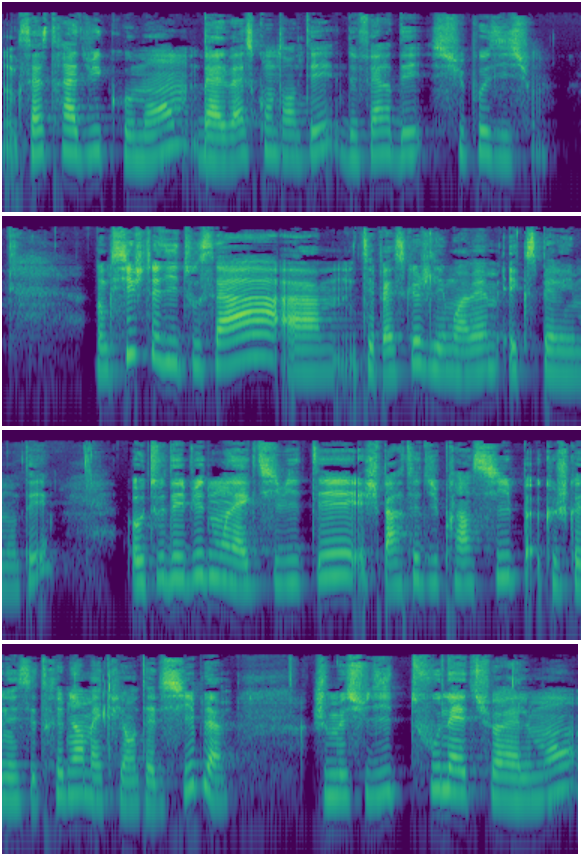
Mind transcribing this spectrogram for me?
Donc ça se traduit comment? Bah, Elle va se contenter de faire des suppositions. Donc si je te dis tout ça, euh, c'est parce que je l'ai moi-même expérimenté. Au tout début de mon activité, je partais du principe que je connaissais très bien ma clientèle cible. Je me suis dit tout naturellement,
